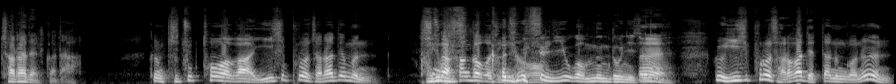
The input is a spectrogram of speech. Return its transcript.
절하될 거다. 그럼 기축 통화가 20% 절하되면 심각한 거거든요. 가지고 있을 이유가 없는 돈이죠. 네. 그20% 절하가 됐다는 거는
